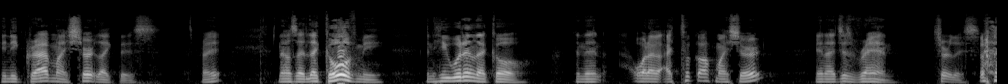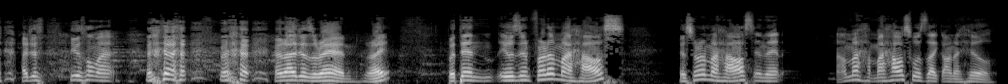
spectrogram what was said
and he grabbed my shirt like this, right? And I was like, "Let go of me," and he wouldn't let go. And then what I, I took off my shirt and I just ran shirtless. I just he was on my and I just ran, right? But then it was in front of my house. It was in front of my house, and then my my house was like on a hill,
